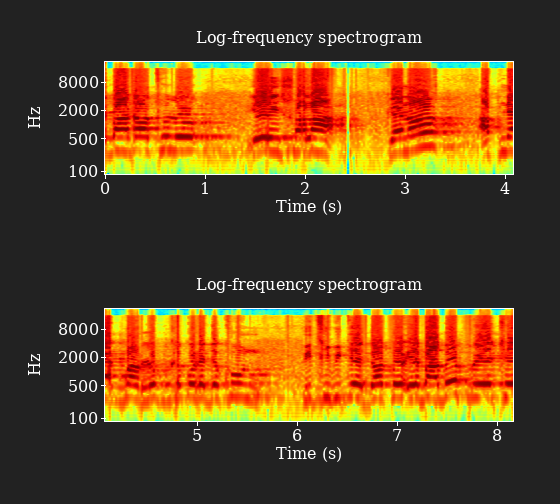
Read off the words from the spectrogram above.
এবাদত হলো এই সলা কেন? আপনি একবার লক্ষ্য করে দেখুন পৃথিবীতে যত এবাদত রয়েছে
